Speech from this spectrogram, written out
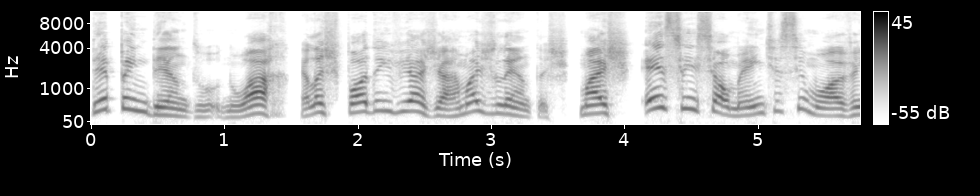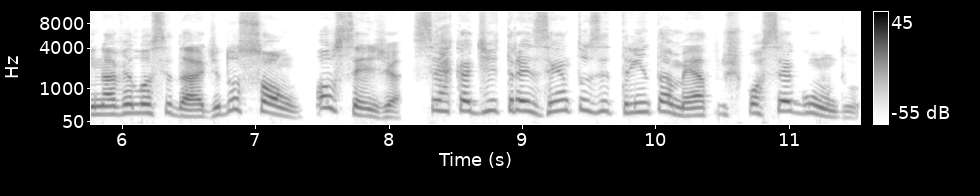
dependendo no ar, elas podem viajar mais lentas, mas, essencialmente, se movem na velocidade do som, ou seja, cerca de 330 metros por segundo.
